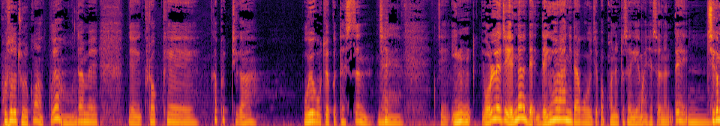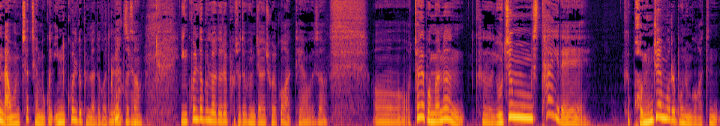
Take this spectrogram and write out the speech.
보셔도 좋을 것 같고요. 음. 그 다음에, 이제 그렇게 카포티가 우여곡절 끝에 쓴 책 네. 이제 인, 원래 이제 옛날에 냉혈한이라고 이제 번역돼서 얘기가 많이 됐었는데 음. 지금 나온 책 제목은 In Cold Blood거든요. 그렇죠. 그래서 인콜드 블러드를 보셔도 굉장히 좋을 것 같아요. 그래서 어, 어떻게 보면은 그 요즘 스타일의 그 범죄물을 보는 것 같은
